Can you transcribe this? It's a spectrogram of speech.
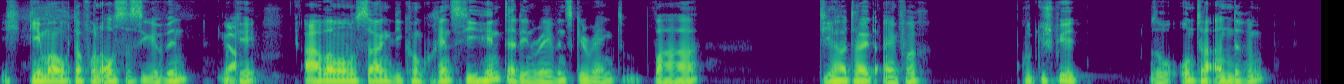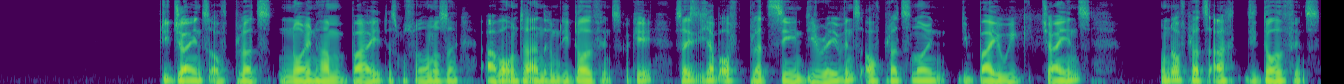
Ich gehe mal auch davon aus, dass sie gewinnen. Ja. Okay. Aber man muss sagen, die Konkurrenz, die hinter den Ravens gerankt war, die hat halt einfach gut gespielt. So, unter anderem die Giants auf Platz 9 haben bei, das muss man auch noch sagen, aber unter anderem die Dolphins, okay? Das heißt, ich habe auf Platz 10 die Ravens, auf Platz 9 die Bye Week Giants und auf Platz 8 die Dolphins.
